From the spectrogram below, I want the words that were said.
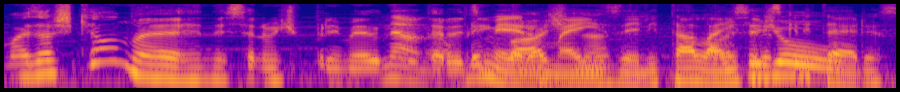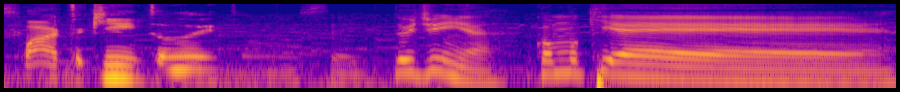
Mas acho que ela não é necessariamente o primeiro Não, não, critério o de primeiro, empate, mas né? ele tá lá entre os critérios. Quarta, quinta, né? Então, Não sei. Dudinha, como que é.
